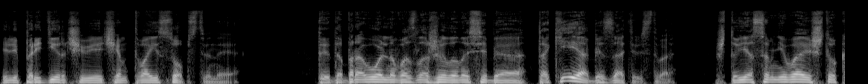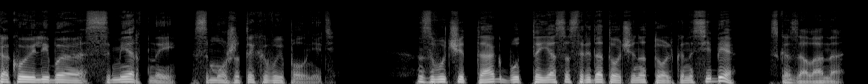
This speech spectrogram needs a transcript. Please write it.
или придирчивее, чем твои собственные. Ты добровольно возложила на себя такие обязательства, что я сомневаюсь, что какой-либо смертный сможет их выполнить. Звучит так, будто я сосредоточена только на себе, — сказала она.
